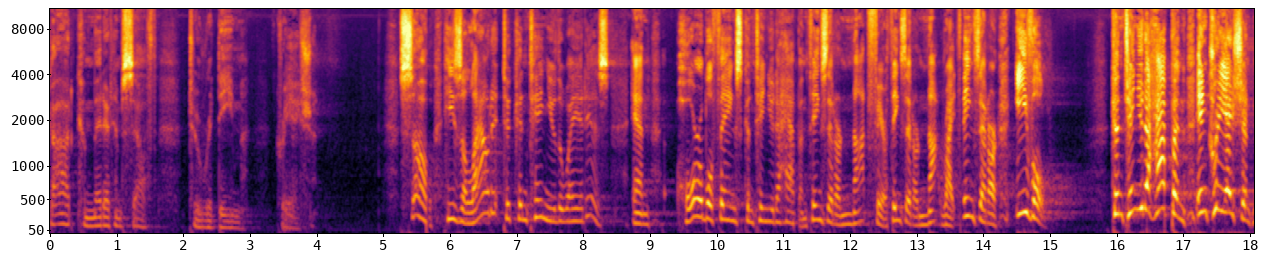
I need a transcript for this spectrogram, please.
God committed himself to redeem creation. So he's allowed it to continue the way it is. And horrible things continue to happen things that are not fair, things that are not right, things that are evil continue to happen in creation.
